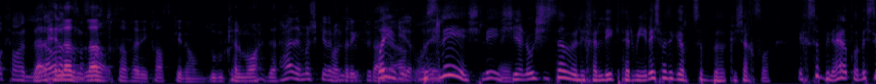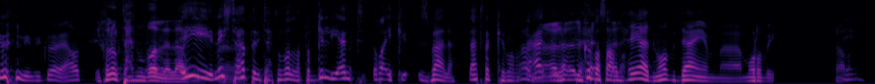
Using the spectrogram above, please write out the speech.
اكره لا الحين لازم لازم. تختار فريق خلاص كذا هم تقول كلمة واحدة هذه المشكلة في, الفريق في طيب. بس ليش ليش إيه. يعني وش السبب اللي يخليك ترميه؟ ليش ما تقدر تسبه كشخصه؟ يا أخي سبني على طول ليش تقول لي ذكوري؟ عرفت؟ يخلونك تحت مظلة لازم اي ليش تحطني تحت مظلة؟ طب قل لي أنت رأيك زبالة لا تفكر مرة عادي بكل بساطة الحياد مو بدايم آه، مرضي. إيه.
